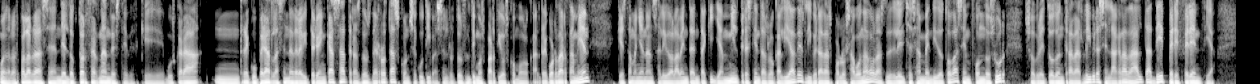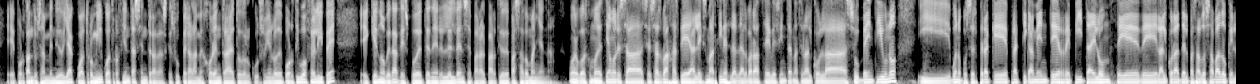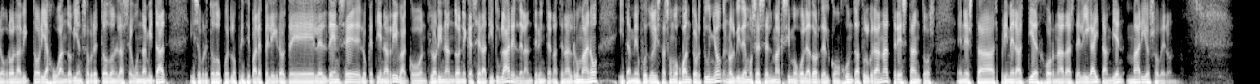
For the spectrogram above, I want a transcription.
Bueno, las palabras eh, del doctor Fernando Estevez, que buscará mm, recuperar la senda de la victoria en casa tras dos derrotas consecutivas en los dos últimos partidos como local. Recordar también que esta mañana han salido a la venta en taquilla 1.300 localidades liberadas por los abonados las de Elche se han vendido todas en Fondo Sur, sobre todo entradas libres en la grada alta de preferencia. Eh, por tanto, se han vendido ya 4.400 entradas, que supera la mejor entrada de todo el curso. Y en lo deportivo, Felipe, eh, ¿qué novedades puede tener el Eldense para el partido de pasado mañana? Bueno, pues como decíamos, esas, bajas de Alex Martínez, la de Álvaro Aceves internacional con la sub-21, y bueno, pues espera que prácticamente repita el 11 del Alcoraz del pasado sábado, que logró la victoria jugando bien sobre todo en la segunda mitad y sobre todo pues los principales peligros del Eldense, lo que tiene arriba con Florín Andone que será titular, el delantero internacional rumano y también futbolistas como Juan Tortuño, que no olvidemos es el máximo goleador del conjunto azulgrana, tres tantos en estas primeras diez jornadas de liga y también Mario Soberón.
